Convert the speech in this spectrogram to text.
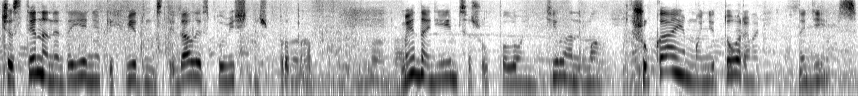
Частина не дає ніяких відомостей, дали сповіщення, що пропав. Ми надіємося, що в полоні. Тіла нема. Шукаємо, моніторимо, надіємося.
